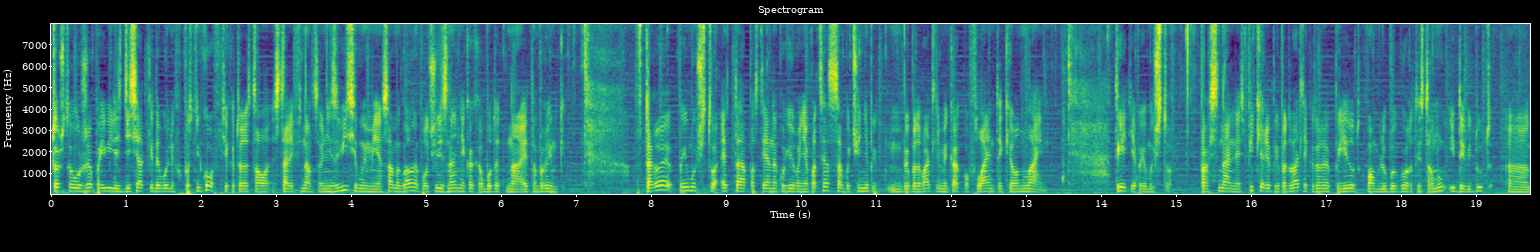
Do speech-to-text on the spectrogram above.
то, что уже появились десятки довольных выпускников, те, которые стало, стали финансово независимыми, а самое главное, получили знания, как работать на этом рынке. Второе преимущество – это постоянное курирование процесса обучения преп- преподавателями как оффлайн, так и онлайн. Третье преимущество – профессиональные спикеры, преподаватели, которые приедут к вам в любой город и страну и доведут э,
